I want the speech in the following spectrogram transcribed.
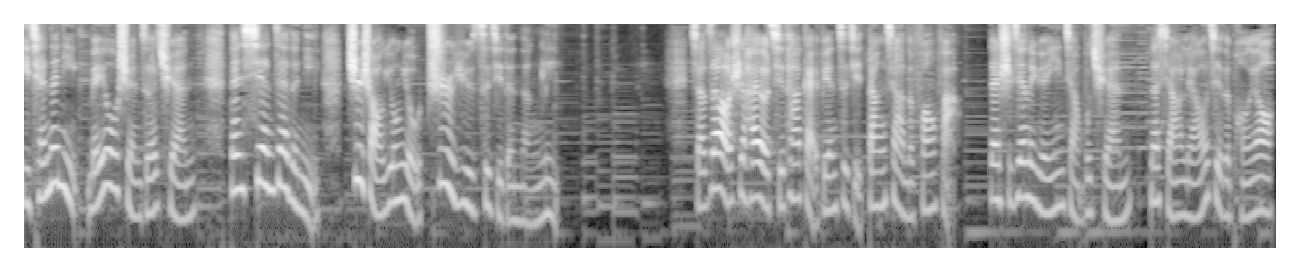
以前的你没有选择权，但现在的你至少拥有治愈自己的能力。小资老师还有其他改变自己当下的方法，但时间的原因讲不全。那想要了解的朋友，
